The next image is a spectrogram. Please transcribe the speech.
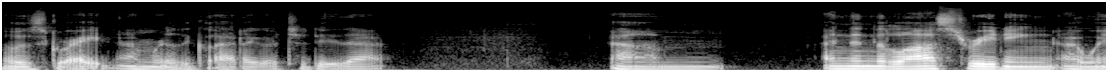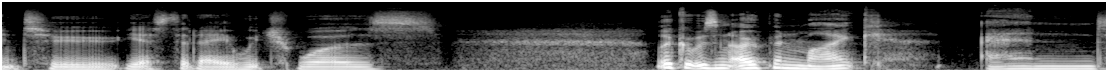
It was great. I'm really glad I got to do that. Um, and then the last reading I went to yesterday, which was, look, it was an open mic, and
